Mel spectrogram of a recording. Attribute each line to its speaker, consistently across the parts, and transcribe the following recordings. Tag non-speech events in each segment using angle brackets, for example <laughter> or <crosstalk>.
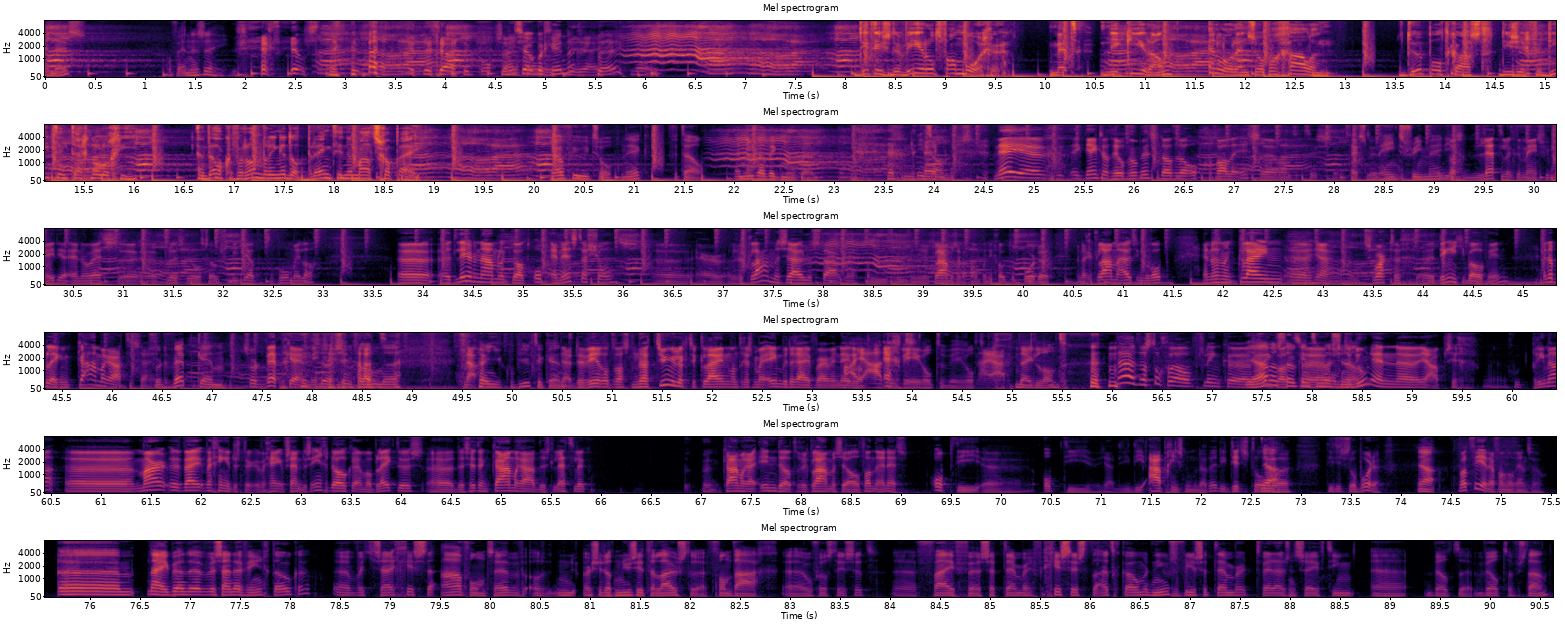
Speaker 1: NS? Of NSE? <laughs>
Speaker 2: Echt heel <laughs> kop zijn
Speaker 1: Niet zo beginnen?
Speaker 2: Nee.
Speaker 1: Nee?
Speaker 3: Dit is de wereld van morgen. Met Nick Kieran en Lorenzo van Galen. De podcast die zich verdiept in technologie en welke veranderingen dat brengt in de maatschappij.
Speaker 1: Jou viel iets op, Nick. Vertel. En niet dat ik moe ben. <laughs> Iets anders.
Speaker 2: Nee, eh, ik denk dat heel veel mensen dat wel opgevallen is. eh, want het is, het heeft dus-
Speaker 1: Mainstream
Speaker 2: Het
Speaker 1: media.
Speaker 2: was letterlijk de mainstream media, NOS, eh, eh, plus heel social media dat er vol mee lag. Eh, het leerde namelijk dat op NS-stations eh, er reclamezuilen staan. Hè, van, die, van, van reclamezuilen, gewoon van die grote borden met een reclameuiting erop. En dan een klein eh, ja, zwartig eh, dingetje bovenin. En dat bleek een camera te zijn.
Speaker 1: Een soort webcam.
Speaker 2: Een soort webcam. <laughs> Inderdaad.
Speaker 1: van, eh,
Speaker 2: Nou.
Speaker 1: van je computer kent.
Speaker 2: Nou, de wereld was natuurlijk te klein, want er is maar één bedrijf waar we in
Speaker 1: ah
Speaker 2: Nederland
Speaker 1: ja, de
Speaker 2: echt...
Speaker 1: wereld, de wereld.
Speaker 2: Nou ja, <laughs>
Speaker 1: Nederland. <laughs>
Speaker 2: nou, het was toch wel flink, eh,
Speaker 1: Ja,
Speaker 2: flink
Speaker 1: was
Speaker 2: wat
Speaker 1: ook
Speaker 2: eh, om te doen. En eh, ja, op zich goed, prima. Maar wij, wij, gingen dus, we gingen, we zijn dus ingedoken en wat bleek dus? Er zit een camera, dus letterlijk een camera in dat reclamecel van de NS. Op die, op die, ja, die, die APRI's noemen dat, hè? Die, digital,
Speaker 1: Ja.
Speaker 2: die digital borden.
Speaker 1: Ja.
Speaker 2: Wat vind je daarvan, Lorenzo?
Speaker 1: Ehm nou, ik ben, we zijn even ingedoken. Eh, wat je zei, gisteravond, hè, als, je dat nu zit te luisteren, vandaag, eh hoeveel is het? Eh 5 eh, september. Gisteren is het uitgekomen, het nieuws.
Speaker 2: Mhm.
Speaker 1: 4 september 2017, eh wel, te, wel te verstaan.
